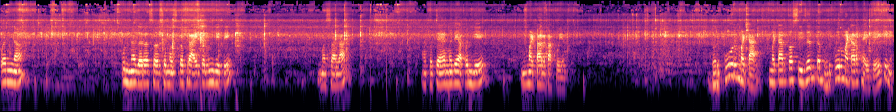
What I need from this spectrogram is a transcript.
पण ना पुन्हा जरासं असं मस्त फ्राय करून घेते. मसाला. आता त्यामध्ये आपण हे मटार टाकूया. भरपूर मटार. मटारचा सीझन तर भरपूर मटार खायचे आहे की नाही?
